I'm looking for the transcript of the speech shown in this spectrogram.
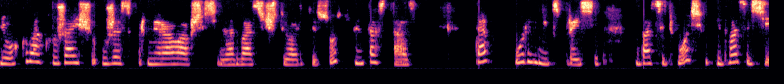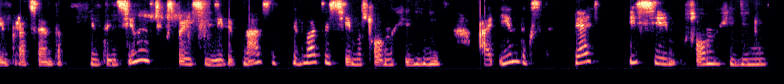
легкого, окружающей уже сформировавшейся на 24 сутки метастазы. Так, уровень экспрессии 28 и 27 процентов, интенсивность экспрессии 19 и 27 условных единиц, а индекс 5 и 7 условных единиц.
